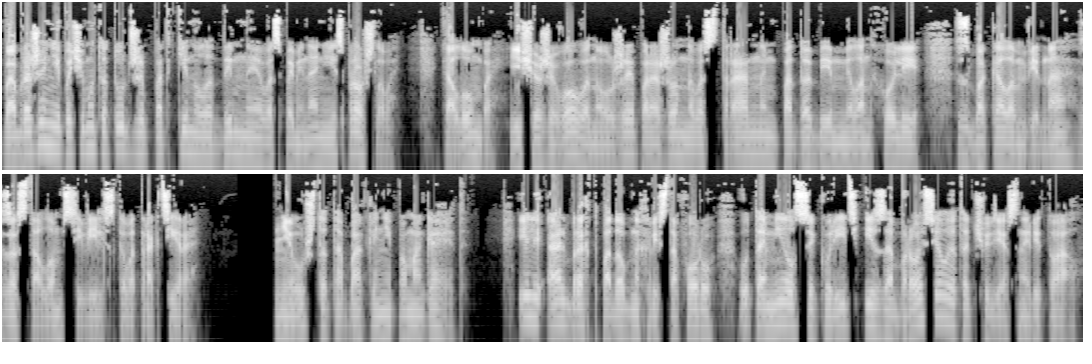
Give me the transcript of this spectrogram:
Воображение почему-то тут же подкинуло дымные воспоминания из прошлого. Колумба, еще живого, но уже пораженного странным подобием меланхолии с бокалом вина за столом сивильского трактира. Неужто табака не помогает? Или Альбрехт, подобно Христофору, утомился курить и забросил этот чудесный ритуал?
